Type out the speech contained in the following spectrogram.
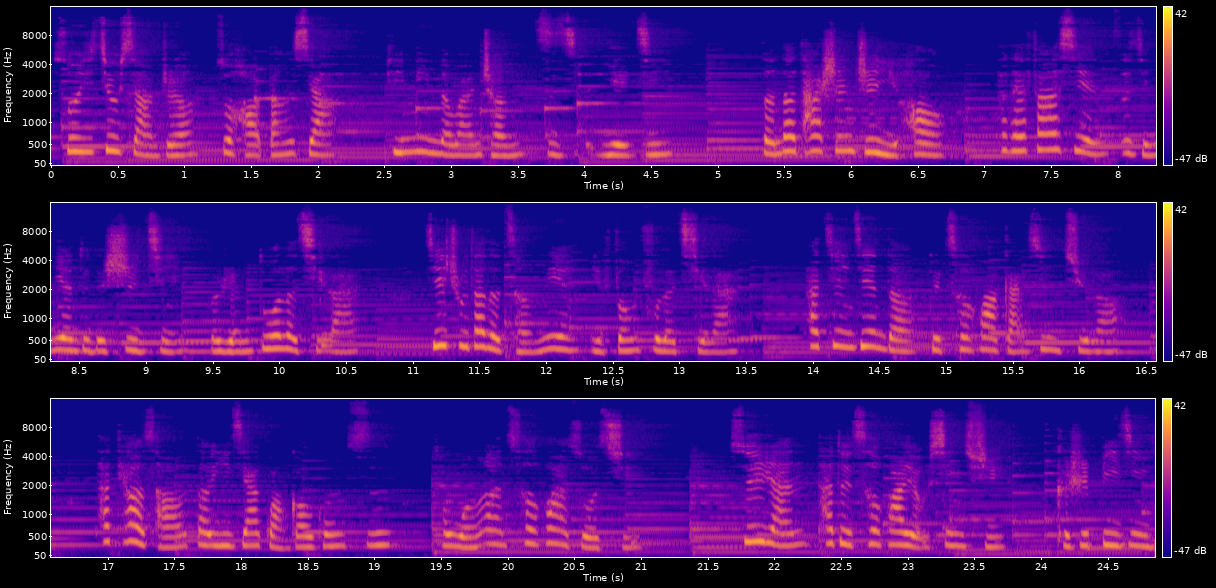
所以就想着做好当下，拼命的完成自己的业绩。等到他升职以后，他才发现自己面对的事情和人多了起来，接触到的层面也丰富了起来。他渐渐的对策划感兴趣了，他跳槽到一家广告公司。从文案策划做起，虽然他对策划有兴趣，可是毕竟以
